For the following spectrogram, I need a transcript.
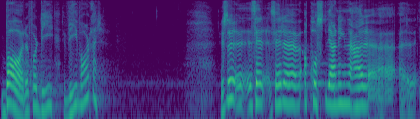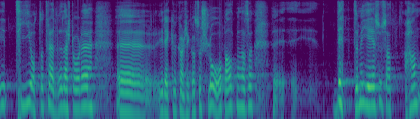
Bare fordi vi var der. Hvis du eh, ser, ser apostelgjerningen apostelgjerningene er uh, i 1038, der står det Vi rekker kanskje ikke å slå opp alt, men altså dette med Jesus, at han,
